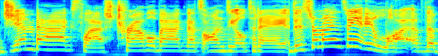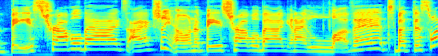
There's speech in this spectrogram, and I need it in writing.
gym bag slash travel bag that's on deal today. This reminds me a lot of the Béis travel bags. I actually own a Béis travel bag and I love it, but this one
